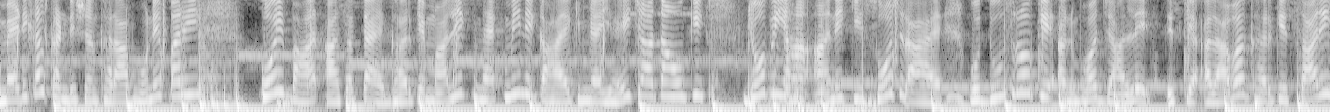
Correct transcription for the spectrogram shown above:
मेडिकल कंडीशन खराब होने पर ही कोई बाहर आ सकता है। घर के मालिक महकमी ने कहा है कि मैं यही चाहता हूँ कि जो भी यहाँ आने की सोच रहा है वो दूसरों के अनुभव जान ले। इसके अलावा घर की सारी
